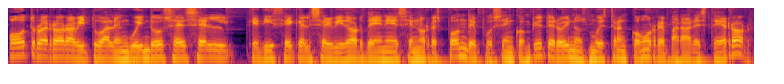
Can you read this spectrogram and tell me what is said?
Otro error habitual en Windows es el que dice que el servidor DNS no responde, pues en Computer hoy nos muestran cómo reparar este error.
